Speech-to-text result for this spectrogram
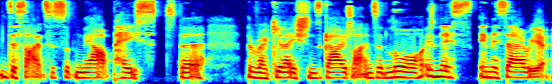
the science has suddenly outpaced the the regulations, guidelines, and law in this in this area.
